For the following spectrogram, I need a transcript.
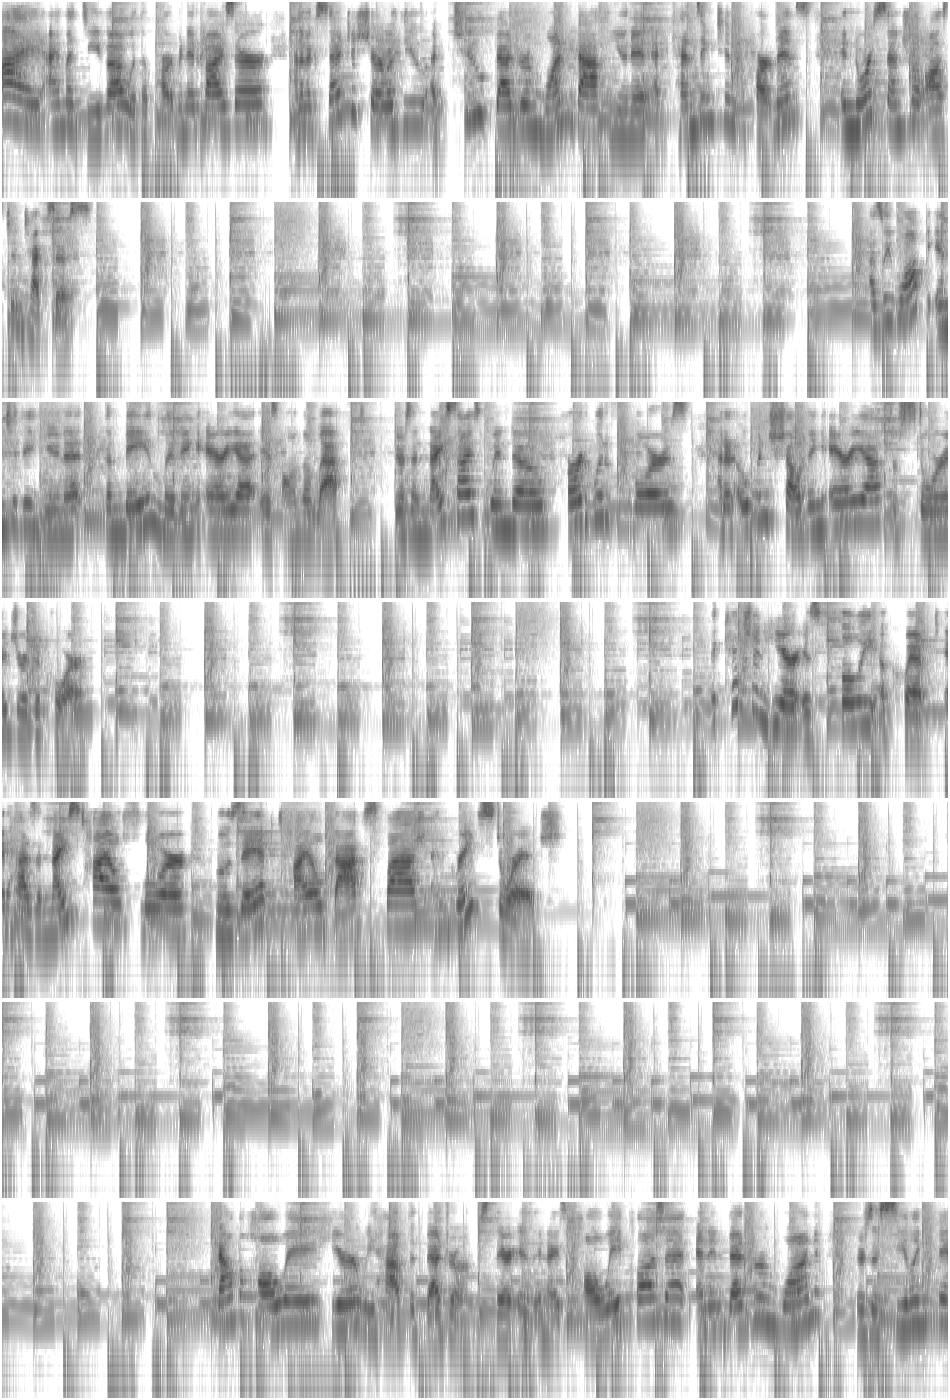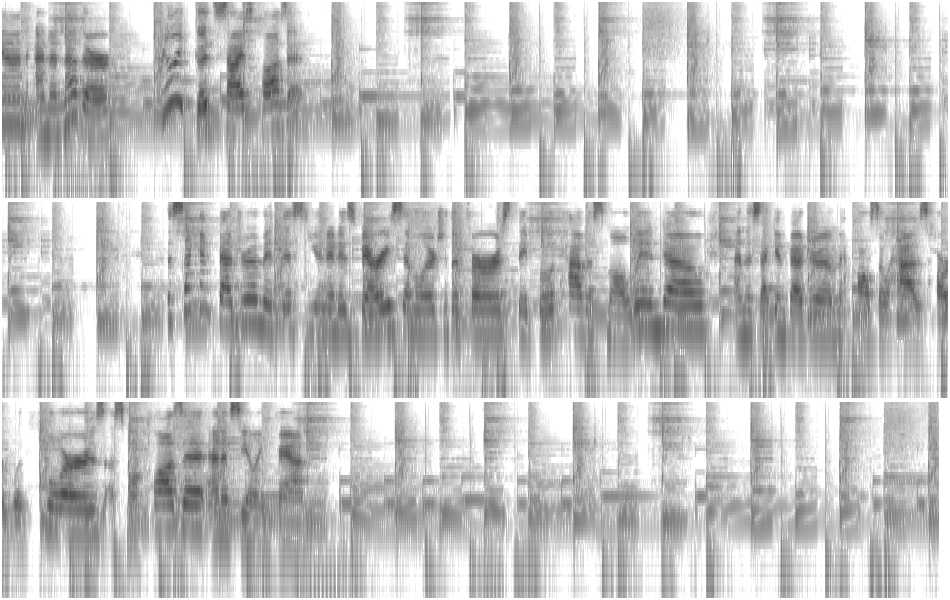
Hi, I'm Adiva with Apartment Advisor, and I'm excited to share with you a two bedroom, one bath unit at Kensington Apartments in North Central Austin, Texas. As we walk into the unit, the main living area is on the left. There's a nice sized window, hardwood floors, and an open shelving area for storage or decor. Kitchen here is fully equipped. It has a nice tile floor, mosaic tile backsplash, and great storage. Down the hallway here, we have the bedrooms. There is a nice hallway closet, and in bedroom one, there's a ceiling fan and another really good sized closet. The second bedroom in this unit is very similar to the first. They both have a small window, and the second bedroom also has hardwood floors, a small closet, and a ceiling fan.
